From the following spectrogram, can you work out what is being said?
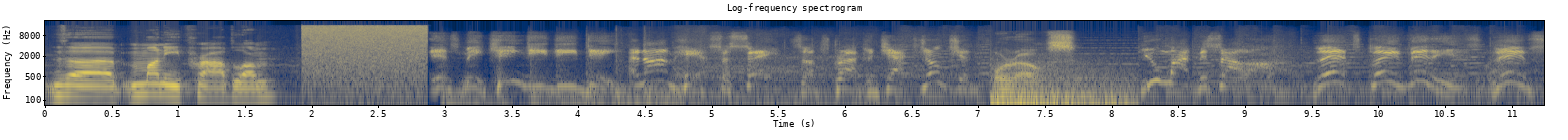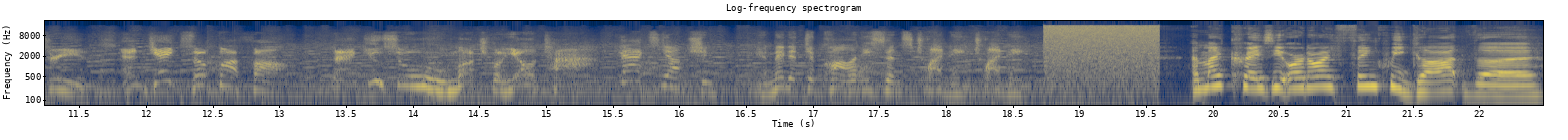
the money problem It's me, King DDD, and I'm here to say subscribe to Jack's Junction. Or else. You might miss out on Let's Play videos, live streams, and Jake's Up My Farm. Thank you so much for your time. Jack's Junction, committed to quality since 2020. Am I crazy, or do I think we got the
